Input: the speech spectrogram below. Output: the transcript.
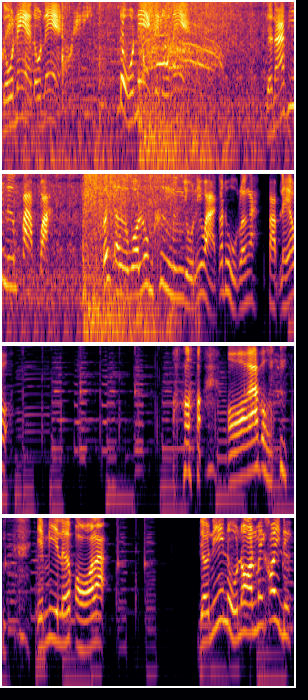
โดนแน่โดนแน่ โดนแน่แกโดนแน่ เดี๋ยวนะพี่ลืมปรับว่ะเฮ้ยเออวอลลุ่มครึ่งหนึ่งอยู่นี่หว่าก็ถูกแล้วไงปรับแล้วอ๋อครับผม อมี่เลิฟอ๋อละเดี๋ยวนี้หนูนอนไม่ค่อยดึก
